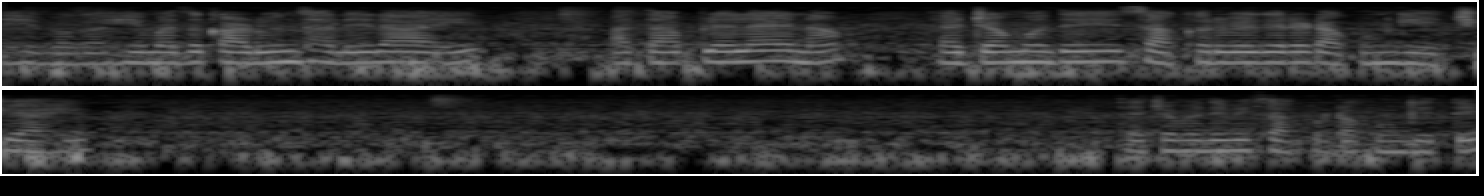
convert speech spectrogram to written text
हे बघा हे माझं काढून झालेलं आहे. आता आपल्याला आहे ना ह्याच्यामध्ये साखर वगैरे टाकून घ्यायची आहे. त्याच्यामध्ये मी साखर टाकून घेते.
